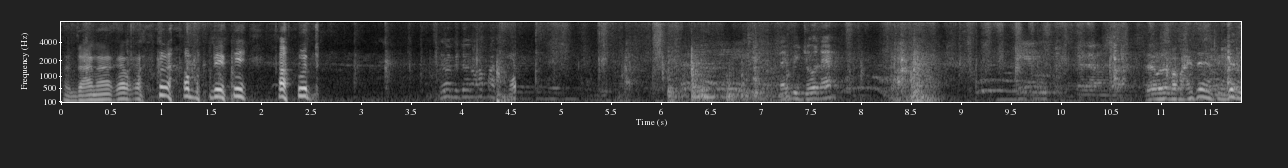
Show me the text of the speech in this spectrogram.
Tanda na karkar mo na ako din eh. Out. May video na eh. Dahil wala babae din, pinggan.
